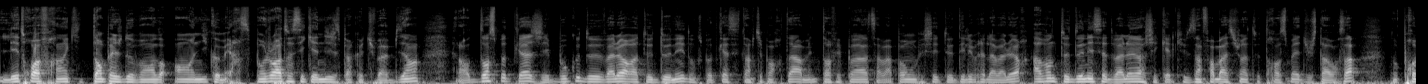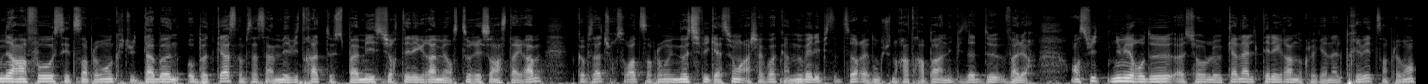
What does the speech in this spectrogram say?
les trois freins qui t'empêchent de vendre en e-commerce. Bonjour à toi, c'est Candy, j'espère que tu vas bien. Alors dans ce podcast, j'ai beaucoup de valeur à te donner, donc ce podcast est un petit peu en retard, mais ne t'en fais pas, ça va pas m'empêcher de te délivrer de la valeur. Avant de te donner cette valeur, j'ai quelques informations à te transmettre juste avant ça. Donc première info, c'est tout simplement que tu t'abonnes au podcast, comme ça ça m'évitera de te spammer sur Telegram et en story sur Instagram. Comme ça, tu recevras tout simplement une notification à chaque fois qu'un nouvel épisode sort et donc tu ne rateras pas un épisode de valeur. Ensuite, numéro 2, euh, sur le canal Telegram, donc le canal privé tout simplement,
